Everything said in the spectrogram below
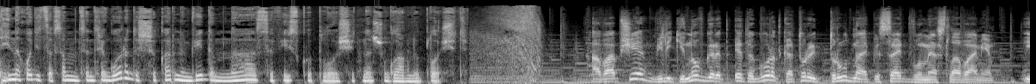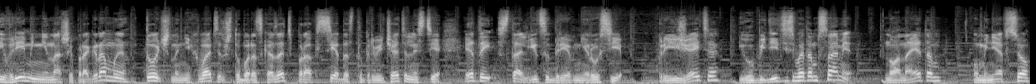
И находится в самом центре города с шикарным видом на Софийскую площадь, нашу главную площадь. А вообще, Великий Новгород – это город, который трудно описать двумя словами. И времени нашей программы точно не хватит, чтобы рассказать про все достопримечательности этой столицы Древней Руси. Приезжайте и убедитесь в этом сами. Ну а на этом у меня все.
